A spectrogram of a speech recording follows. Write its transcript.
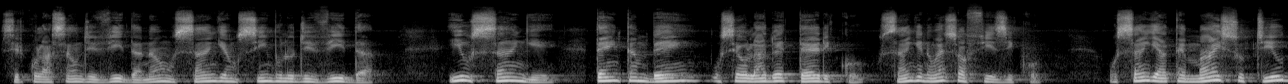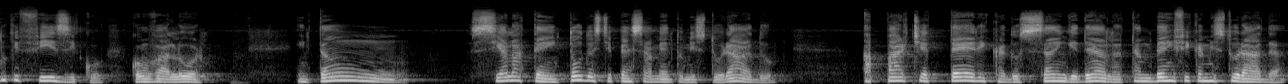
circulação de vida, não? O sangue é um símbolo de vida. E o sangue tem também o seu lado etérico. O sangue não é só físico. O sangue é até mais sutil do que físico, como valor. Então, se ela tem todo este pensamento misturado, a parte etérica do sangue dela também fica misturada.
